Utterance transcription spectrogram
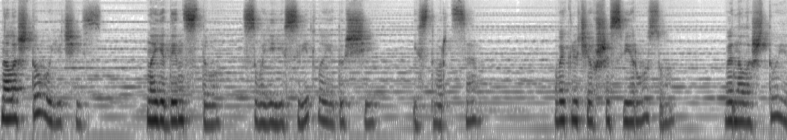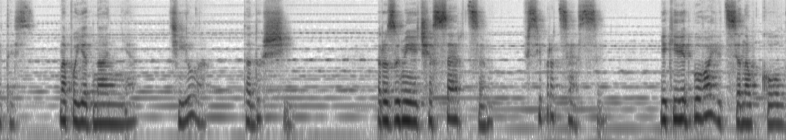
налаштовуючись на єдинство своєї світлої душі із Творцем, виключивши свій розум, ви налаштуєтесь на поєднання тіла та душі, розуміючи серцем всі процеси, які відбуваються навколо.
